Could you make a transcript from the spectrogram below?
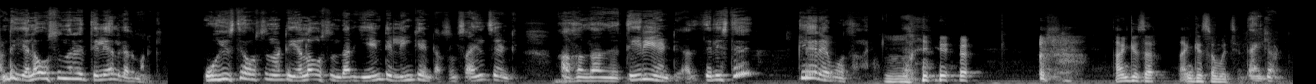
అంటే ఎలా వస్తుందనేది తెలియాలి కదా మనకి. ఊహిస్తే వస్తుందంటే ఎలా వస్తుంది? దానికి ఏంటి లింక్ ఏంటి? అసలు సైన్స్ ఏంటి? అసలు దాని థియరీ ఏంటి? అది తెలిస్తే క్లియర్ అయిపోతుంది. Thank you sir. Thank you so much thank you అండి.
